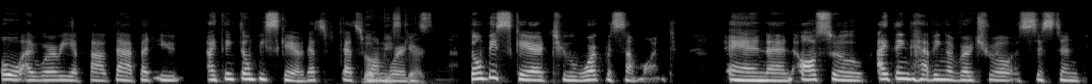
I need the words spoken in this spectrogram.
oh, I worry about that, but you I think don't be scared. That's that's Don't one word. scared. Don't be scared to work with someone. And then also I think having a virtual assistant,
